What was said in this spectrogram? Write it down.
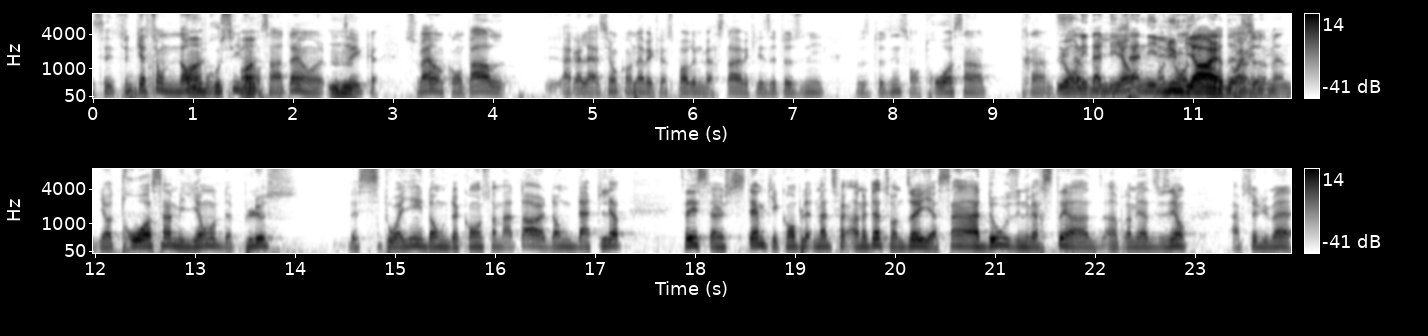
C'est une question de nombre Ouais, aussi, là, ouais. on s'entend. Mhm. que souvent, on compare la relation qu'on a avec le sport universitaire avec les États-Unis. Les États-Unis sont 337 Là, on est dans millions. des années-lumière de Ouais, ça, man. Il y a 300 millions de plus de citoyens, donc de consommateurs, donc d'athlètes. Tu sais, c'est un système qui est complètement différent. En même temps, tu vas me dire, il y a 112 universités en, en première division. Absolument.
